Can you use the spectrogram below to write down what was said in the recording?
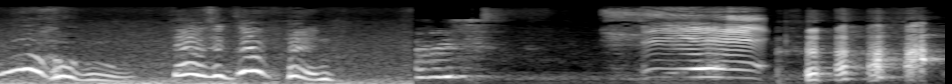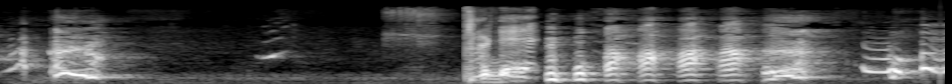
Woo! That was a good one. He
